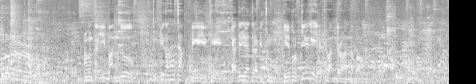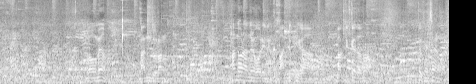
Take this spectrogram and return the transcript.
호로로로로 넘어. 그러니까 이 만두 피가 살짝 되게 이렇게 야들야들하게 좀 일부러 길게 이렇게 만들어놨나 봐. 넣으면 만두랑 한올한올거리는 그 만두피가 막 느껴져서 또 괜찮은 것 같아.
